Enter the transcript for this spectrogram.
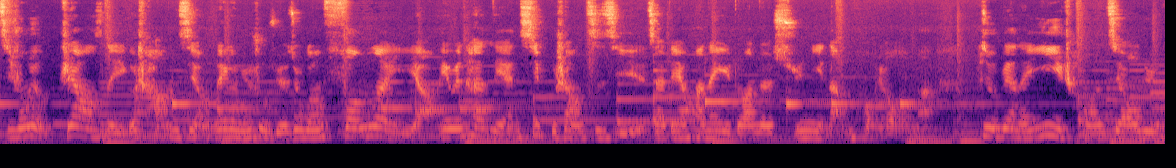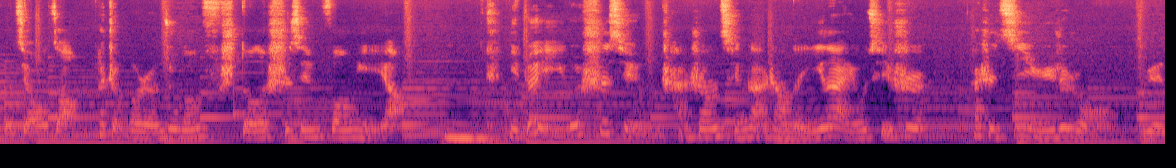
其中有这样子的一个场景，那个女主角就跟疯了一样，因为她联系不上自己在电话那一端的虚拟男朋友了嘛，她就变得异常的焦虑和焦躁，她整个人就跟得了失心疯一样。嗯，你对一个事情产生情感上的依赖，尤其是。它是基于这种云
